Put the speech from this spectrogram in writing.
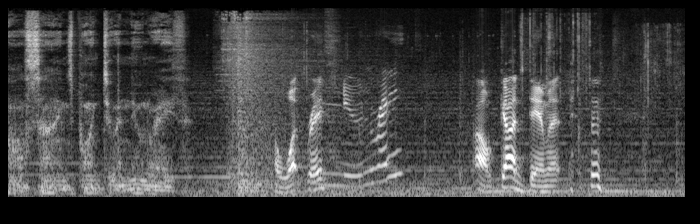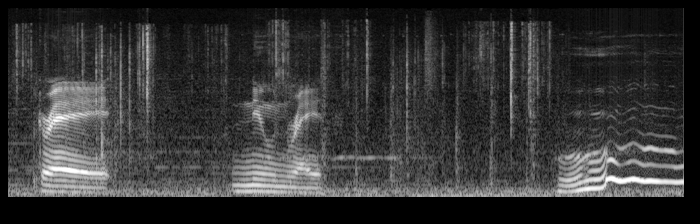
All signs point to a noon wraith. A what wraith? Noon Wraith? Oh, god damn it. Great. Noon wraith. Ooh,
